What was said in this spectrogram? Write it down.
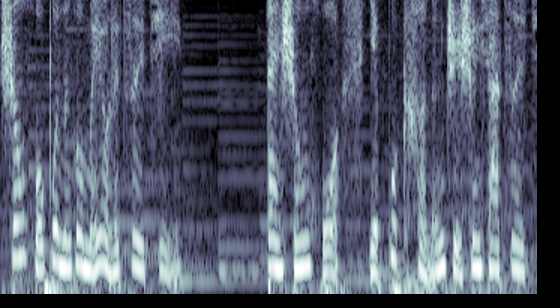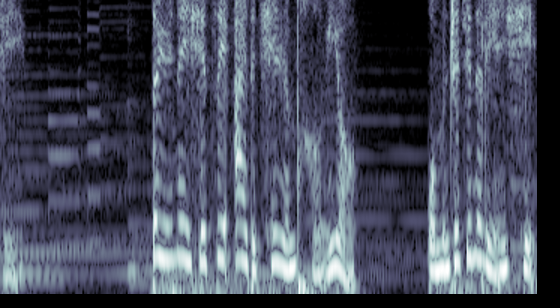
生活不能够没有了自己，但生活也不可能只剩下自己。对于那些最爱的亲人朋友，我们之间的联系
